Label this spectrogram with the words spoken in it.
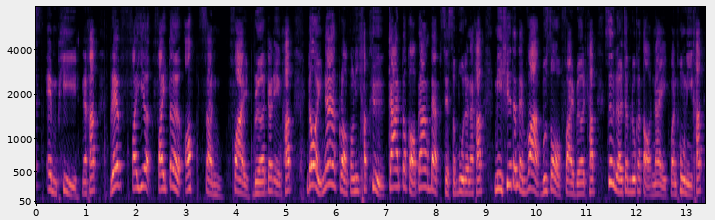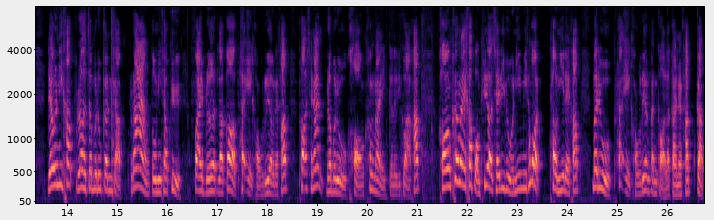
SMP นะครับ Brave Fire Fighter of Sun Fire Bird นั่นเองครับ โดยหน้ากล่องตรงนี้ครับคือการประกอบร่างแบบเสร็จสมบูรณ์แล้วนะครับ มีชื่อเต็มๆว่า Buso Fire Bird ครับ ซึ่งเดี๋ยวเราจะมาดูกันต่อในวันพรุ่งนี้ครับ เดี๋ยววันนี้ครับเราจะมาดูกันกับร่างตรงนี้ครับคือ Fire Bird แล้วก็พระเอกของเรื่องนะครับ เพราะฉะนั้นเรามาดูของข้างในกันเลยดีกว่าครับ ของข้างในครับผมที่เราใช้รีวิววันนี้มีทั้งหมด เท่านี้เลยครับ มาดูพระเอกของเรื่องกันก่อนแล้วกันนะครับ กับ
